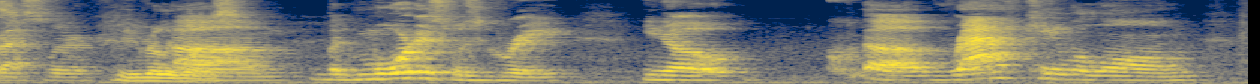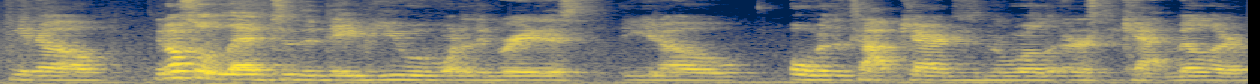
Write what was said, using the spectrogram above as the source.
wrestler. He really was. Um, but Mortis was great. You know, uh, Wrath came along. You know, it also led to the debut of one of the greatest, you know, over the top characters in the world, Ernest the Cat Miller.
